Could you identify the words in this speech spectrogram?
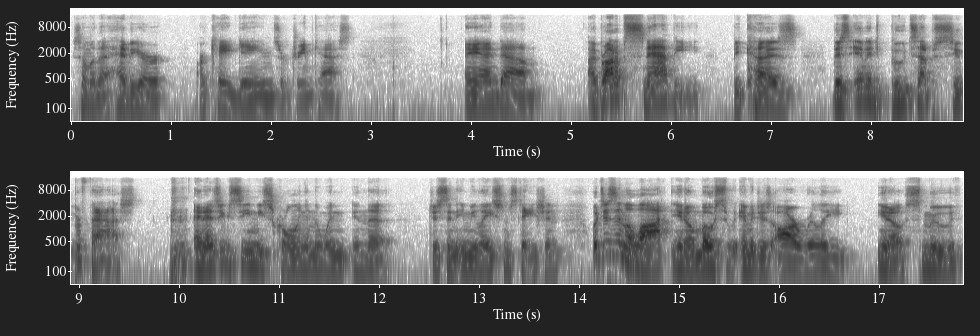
some of the heavier arcade games or Dreamcast. And um, I brought up Snappy because this image boots up super fast. and as you can see me scrolling in the win in the just an emulation station, which isn't a lot. You know, most images are really you know smooth,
